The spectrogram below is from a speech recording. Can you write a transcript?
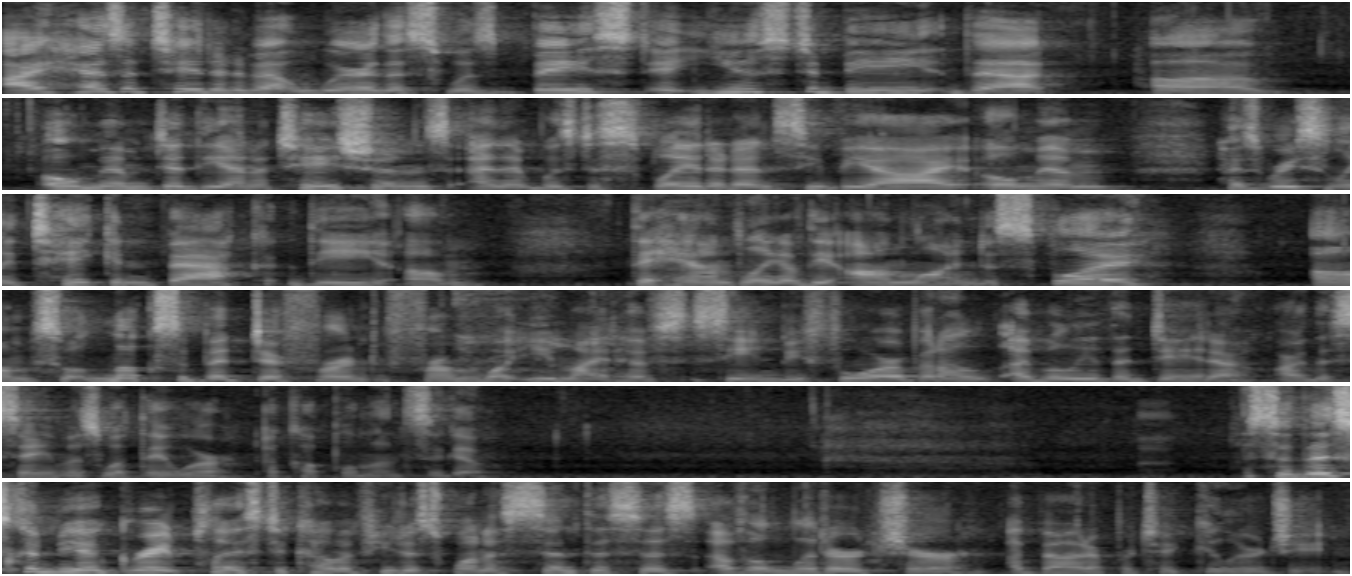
I hesitated about where this was based. It used to be that uh, OMIM did the annotations and it was displayed at NCBI. OMIM has recently taken back the, um, the handling of the online display. Um, so it looks a bit different from what you might have seen before, but I, I believe the data are the same as what they were a couple months ago. So this could be a great place to come if you just want a synthesis of the literature about a particular gene.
